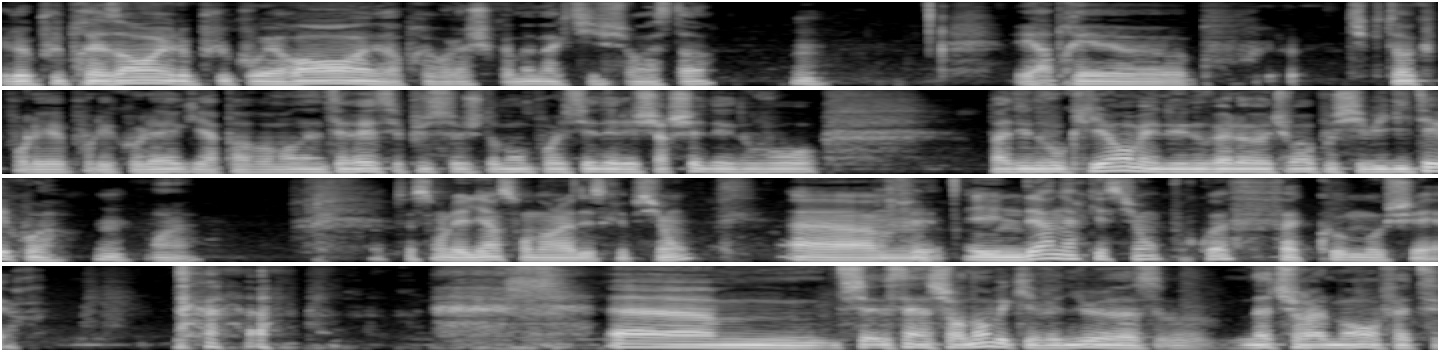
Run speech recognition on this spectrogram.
est le plus présent et le plus cohérent. Et après, voilà, je suis quand même actif sur Insta. Hmm. Et après, euh, TikTok pour les pour les collègues, il n'y a pas vraiment d'intérêt. C'est plus justement pour essayer d'aller chercher des nouveaux, pas des nouveaux clients, mais des nouvelles, tu vois, possibilités, quoi. Hmm. Voilà. De toute façon, les liens sont dans la description. Euh, et une dernière question, pourquoi Faco Mocher euh, C'est un surnom mais qui est venu euh, naturellement en fait.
